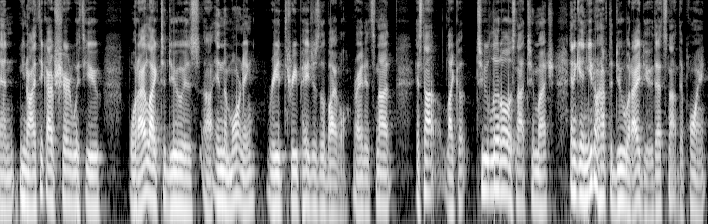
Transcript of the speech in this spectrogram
And you know, I think I've shared with you what I like to do is uh, in the morning read three pages of the Bible. Right? It's not it's not like a, too little. It's not too much. And again, you don't have to do what I do. That's not the point.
